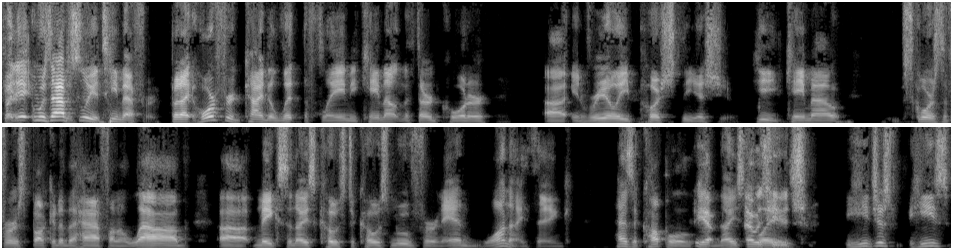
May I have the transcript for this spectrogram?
But it was absolutely a team effort. But I, Horford kind of lit the flame. He came out in the third quarter uh, and really pushed the issue. He came out, scores the first bucket of the half on a lob, uh, makes a nice coast to coast move for an and one, I think. Has a couple yep, nice that plays. was huge. He just he's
